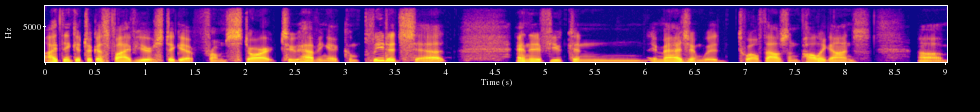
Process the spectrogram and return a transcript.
I think it took us five years to get from start to having a completed set. And then if you can imagine with 12,000 polygons, um,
